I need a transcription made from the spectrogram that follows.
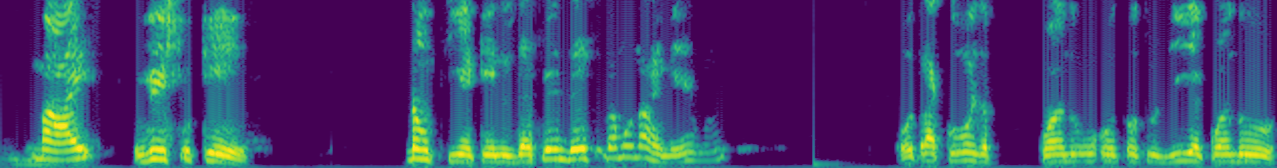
Uhum. Mas, visto que não tinha quem nos defendesse, vamos nós mesmos. Né? Outra coisa, quando outro dia, quando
